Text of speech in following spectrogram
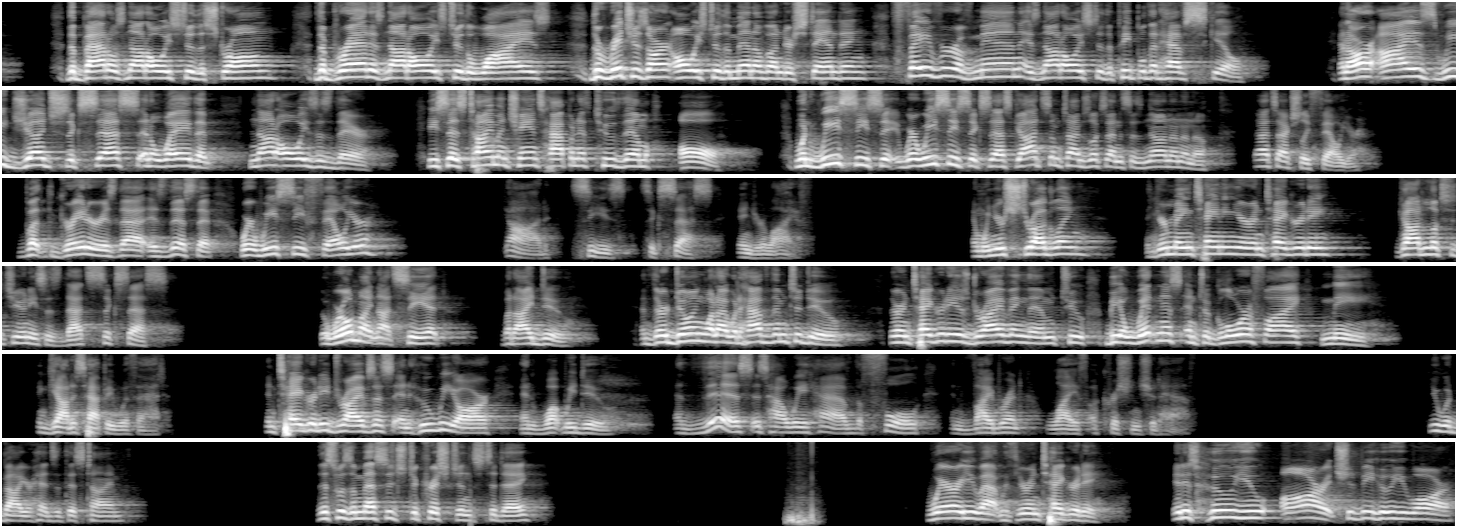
the battle's not always to the strong, The bread is not always to the wise. The riches aren't always to the men of understanding. Favor of men is not always to the people that have skill. In our eyes, we judge success in a way that not always is there. He says, Time and chance happeneth to them all. When we see, where we see success, God sometimes looks at it and says, No, no, no, no. That's actually failure. But the greater is that is this that where we see failure, God sees success in your life. And when you're struggling and you're maintaining your integrity, God looks at you and he says, That's success. The world might not see it, but I do. And they're doing what I would have them to do. Their integrity is driving them to be a witness and to glorify me. And God is happy with that. Integrity drives us in who we are and what we do. And this is how we have the full and vibrant life a Christian should have. You would bow your heads at this time. This was a message to Christians today. Where are you at with your integrity? It is who you are. It should be who you are.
